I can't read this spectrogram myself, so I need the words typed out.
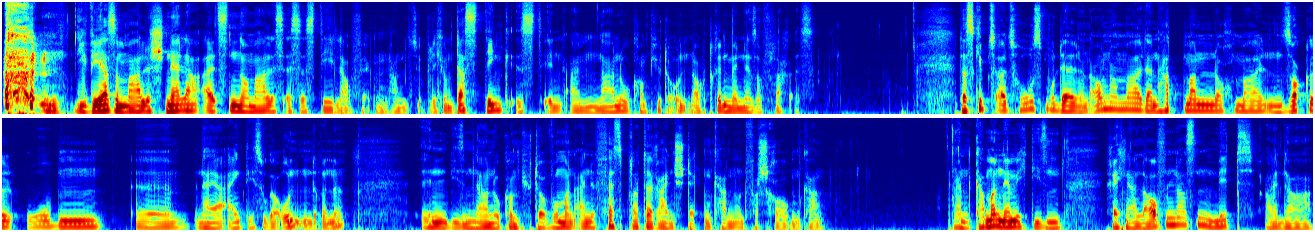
diverse Male schneller als ein normales SSD-Laufwerk handelsüblich. Und das Ding ist in einem Nano-Computer unten auch drin, wenn der so flach ist. Das gibt es als Hostmodell dann auch nochmal. Dann hat man nochmal einen Sockel oben, äh, naja, eigentlich sogar unten drin, in diesem Nano-Computer, wo man eine Festplatte reinstecken kann und verschrauben kann. Dann kann man nämlich diesen Rechner laufen lassen mit einer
